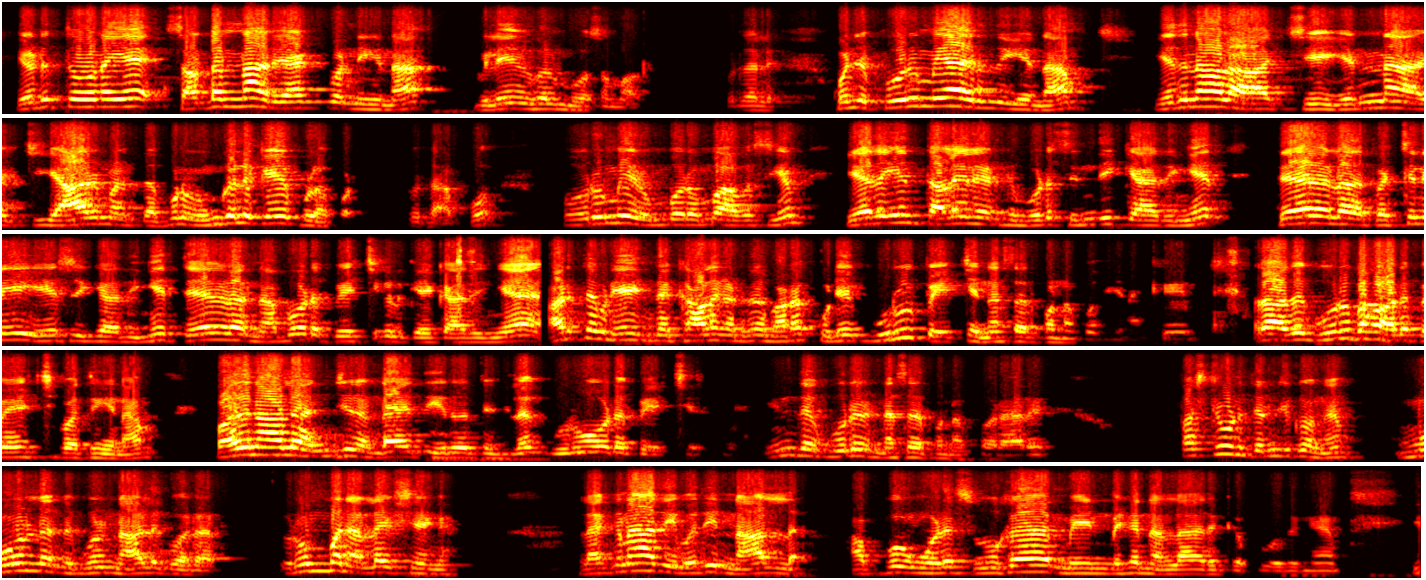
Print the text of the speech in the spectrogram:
எடுத்தோடனே சடனா ரியாக்ட் பண்ணீங்கன்னா விளைவுகள் மோசமா இருக்கும். புரியுதா? கொஞ்சம் பொறுமையா இருந்தீங்கன்னா எதனால ஆச்சு என்ன ஆச்சு யாரு மேல தப்புன்னு உங்களுக்கே புலப்படும். புரியுதா? அப்போ பொறுமை ரொம்ப ரொம்ப அவசியம். எதையும் தலையில எடுத்து போட்டு சிந்திக்காதீங்க. தேவையில்லாத பிரச்சனையை யோசிக்காதீங்க. தேவையில்லாத நபரோட பேச்சுகள் கேட்காதீங்க. அடுத்தபடியா இந்த காலகட்டத்தில் வரக்கூடிய குரு பேச்சு என்ன சார் பண்ண போகுது எனக்கு? அதாவது குரு பகவானோட பேச்சு பாத்தீங்கன்னா பதினாலு அஞ்சு ரெண்டாயிரத்தி இருபத்தி அஞ்சுல குருவோட பேச்சு இருக்குங்க இந்த குரு என்ன சார் பண்ண போறாரு? ஃபர்ஸ்ட் ஒன்று தெரிஞ்சுக்கோங்க. மூணுல அந்த குரு நாளுக்கு வர்றாரு. ரொம்ப நல்ல விஷயங்க. லக்னாதிபதி நாலுல அப்போ உங்களோட சுக மேன்மிக நல்லா இருக்க போகுதுங்க.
